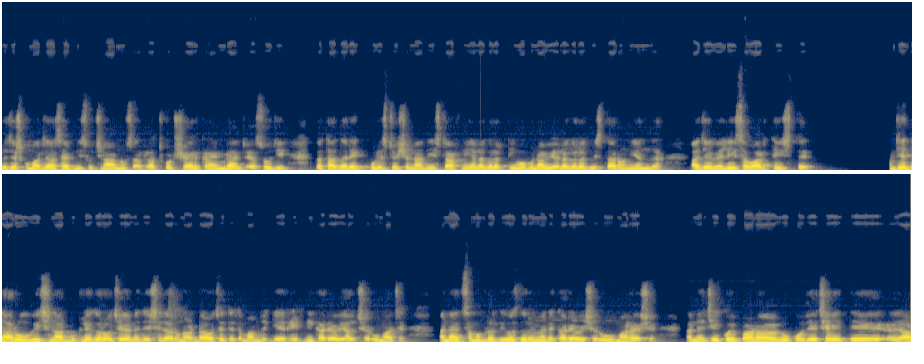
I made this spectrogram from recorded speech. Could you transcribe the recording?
બ્રજેશકુમાર ઝા સાહેબની સૂચના અનુસાર, રાજકોટ શહેર ક્રાઇમ બ્રાન્ચ એસઓજી તથા દરેક પોલીસ સ્ટેશનના ડી સ્ટાફની અલગ અલગ ટીમો બનાવી અલગ અલગ વિસ્તારોની અંદર આજે વહેલી સવારથી જ તે, જે દારૂ વેચનાર બુટલેગરો છે અને દેશી દારૂના અડ્ડાઓ છે તે તમામ જગ્યાએ રેડની કાર્યવાહી હાલ શરૂમાં છે અને આજ સમગ્ર દિવસ દરમિયાન કાર્યવાહી શરૂમાં રહેશે. અને જે કોઈ પણ લોકો જે છે તે આ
